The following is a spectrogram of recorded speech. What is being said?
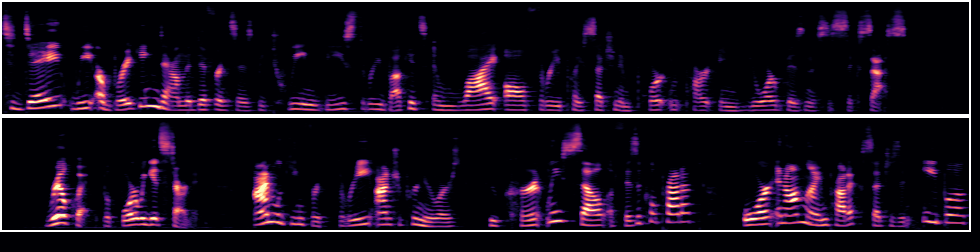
Today, we are breaking down the differences between these three buckets and why all three play such an important part in your business's success. Real quick, before we get started, I'm looking for three entrepreneurs who currently sell a physical product or an online product, such as an ebook,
